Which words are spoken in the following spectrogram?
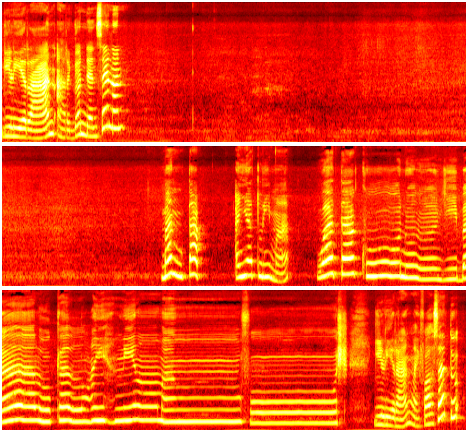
giliran argon dan xenon. Mantap. Ayat 5. Watakunul jibalu kal'ihnil manfush. Giliran level 1.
